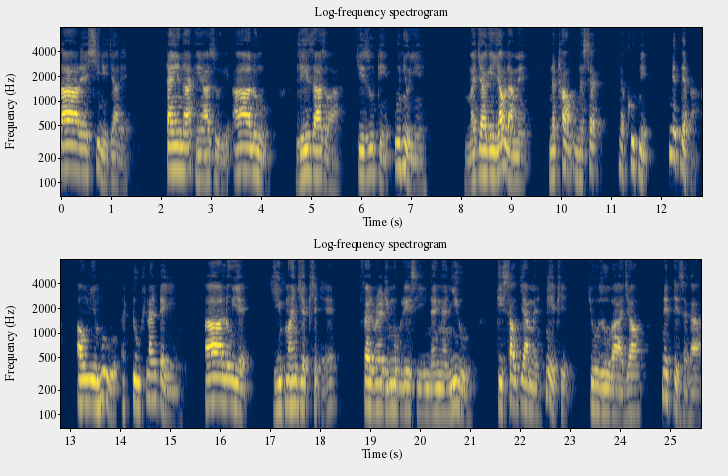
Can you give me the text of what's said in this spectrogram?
သားတည်းရှိနေကြတဲ့တိုင်းရင်းသားအင်အားစုတွေအားလုံးကိုလေးစားစွာကျေးဇူးတင်ဥညွှတ်ရင်မကြာခင်ရောက်လာမဲ့2022ခုနှစ်နှစ်သက်မှာ အောင်မြင်မှုကိုအတူလှမ်းတက်ရင်အားလုံးရဲ့ရည်မှန်းချက်ဖြစ်တဲ့ Federal Democracy နိုင်ငံကြီးကိုတိဆောက်ကြမယ်နှစ်ဖြစ်ကြိုးဆိုပါကြောင်းနှစ်တစကား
